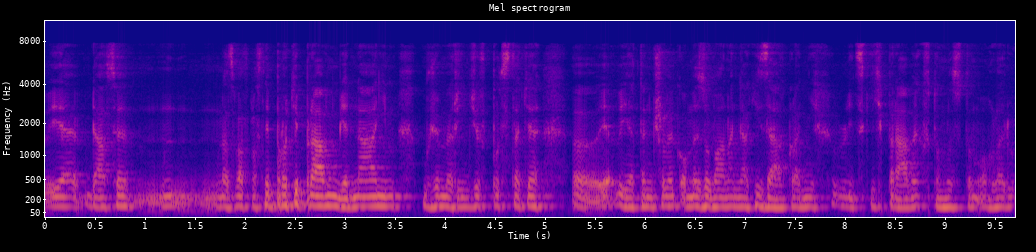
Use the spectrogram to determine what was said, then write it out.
je, dá se nazvat vlastně protiprávním jednáním. Můžeme říct, že v podstatě eh, je, ten člověk omezován na nějakých základních lidských právech v tomhle tom ohledu.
